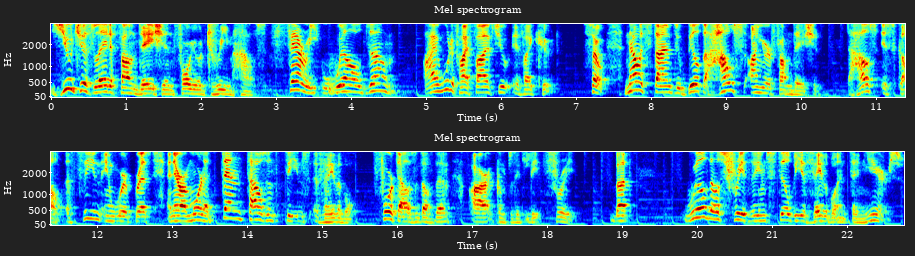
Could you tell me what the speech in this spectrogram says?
You just laid a foundation for your dream house. Very well done. I would have high-fived you if I could. So now it's time to build a house on your foundation. The house is called a theme in WordPress and there are more than 10,000 themes available. 4,000 of them are completely free. But Will those free themes still be available in 10 years?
